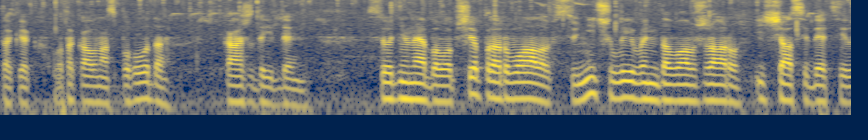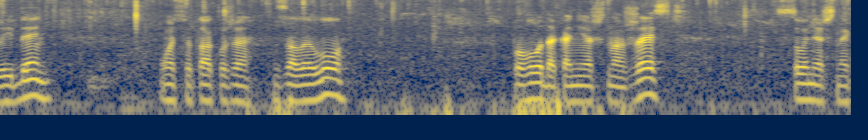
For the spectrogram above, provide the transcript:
так як отака у нас погода кожен день. Сьогодні небо взагалі прорвало, всю ніч ливень давав жару і зараз іде цілий день. Ось отак уже залило. Погода, звісно, жесть. Соняшник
